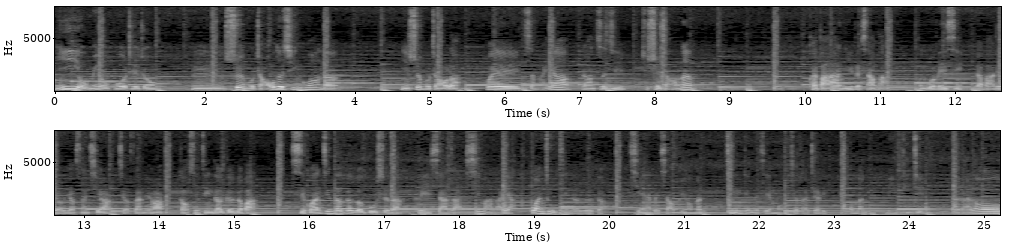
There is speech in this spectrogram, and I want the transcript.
你有没有过这种，嗯，睡不着的情况呢？你睡不着了，会怎么样让自己去睡着呢？快把你的想法通过微信幺八六幺三七二九三零二告诉金德哥哥吧。喜欢金德哥哥故事的，可以下载喜马拉雅，关注金德哥哥。亲爱的小朋友们，今天的节目就到这里，我们明天见，拜拜喽。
